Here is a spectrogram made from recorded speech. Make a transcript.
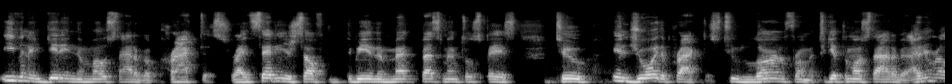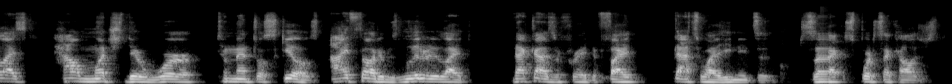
even in getting the most out of a practice, right? Setting yourself to be in the best mental space, to enjoy the practice, to learn from it, to get the most out of it. I didn't realize how much there were to mental skills. I thought it was literally like that guy's afraid to fight. That's why he needs a sports psychologist.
